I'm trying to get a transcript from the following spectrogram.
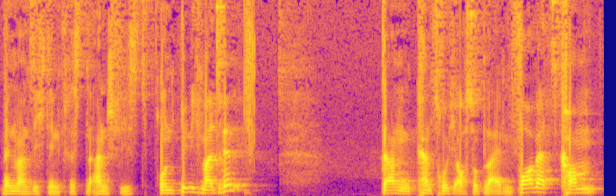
wenn man sich den Christen anschließt. Und bin ich mal drin, dann kann es ruhig auch so bleiben. Vorwärts kommen,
